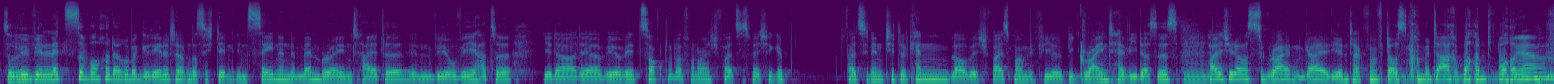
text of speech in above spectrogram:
So wie wir letzte Woche darüber geredet haben, dass ich den Insane in the Membrane-Title in WoW hatte. Jeder, der WoW zockt oder von euch, falls es welche gibt, falls Sie den Titel kennen, glaube ich, weiß man, wie viel, wie grind-heavy das ist. Habe ich wieder was zu grinden. Geil, jeden Tag 5000 Kommentare beantworten. Ja.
